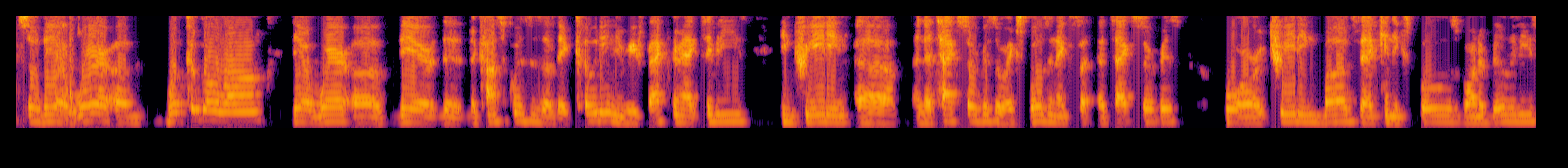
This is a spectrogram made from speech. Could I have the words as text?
So they are aware of what could go wrong. They're aware of their the, the consequences of their coding and refactoring activities in creating uh, an attack surface or exposing an ex- attack surface or creating bugs that can expose vulnerabilities.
